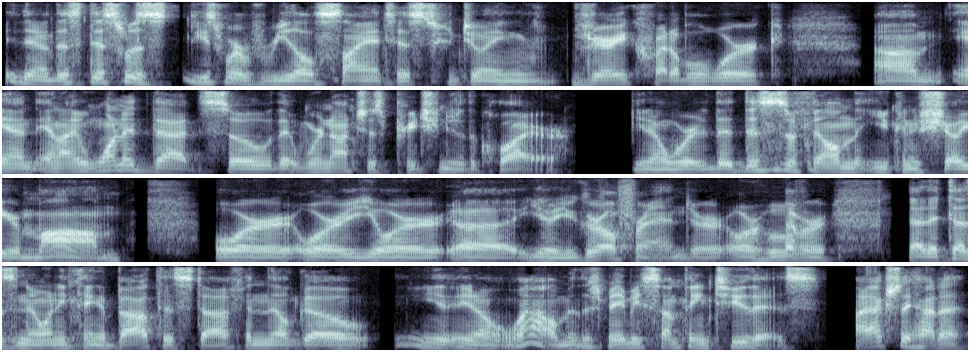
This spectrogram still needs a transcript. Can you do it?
You know, this this was these were real scientists who doing very credible work, um, and and I wanted that so that we're not just preaching to the choir. You know, where th- this is a film that you can show your mom or or your uh, you know your girlfriend or or whoever uh, that doesn't know anything about this stuff, and they'll go, you, you know, wow, there's maybe something to this. I actually had a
